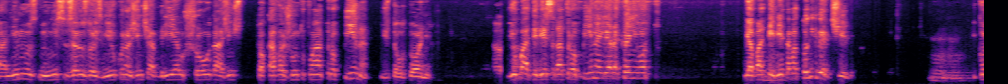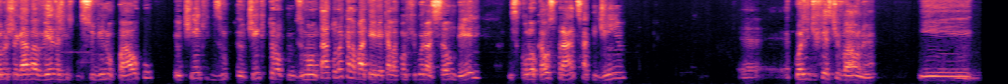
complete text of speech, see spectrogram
ali nos, no início dos anos 2000, quando a gente abria o show, da, a gente tocava junto com a Tropina de Teutônia. E o baterista da Tropina, ele era canhoto. E a bateria estava toda invertida. Uhum. E quando chegava a vez a gente subir no palco, eu tinha que, eu tinha que desmontar toda aquela bateria, aquela configuração dele, colocar os pratos rapidinho. É, é coisa de festival, né? E, uhum.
